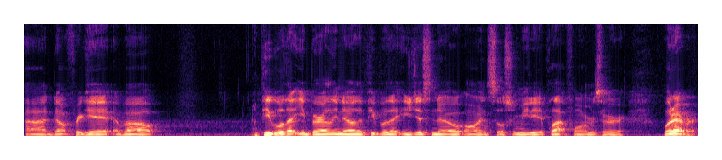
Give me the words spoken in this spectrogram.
Uh, don't forget about people that you barely know, the people that you just know on social media platforms or whatever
